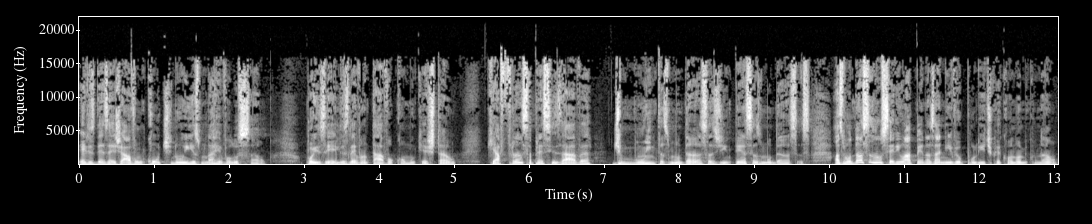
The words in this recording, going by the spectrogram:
eles desejavam um continuismo da revolução, pois eles levantavam como questão que a França precisava de muitas mudanças, de intensas mudanças. As mudanças não seriam apenas a nível político e econômico, não.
